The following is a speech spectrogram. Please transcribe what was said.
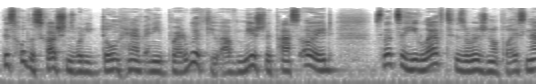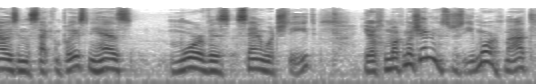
This whole discussion is when you don't have any bread with you. Av Pas Oid. So let's say he left his original place, now he's in the second place, and he has more of his sandwich to eat. Makam just eat more. Mat,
